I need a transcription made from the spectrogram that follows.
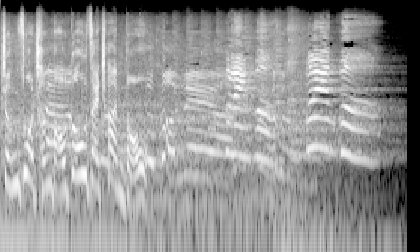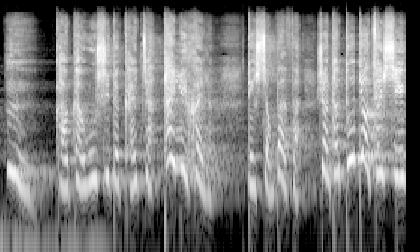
整座城堡都在颤抖。好累嗯，卡卡巫师的铠甲太厉害了，得想办法让他脱掉才行。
